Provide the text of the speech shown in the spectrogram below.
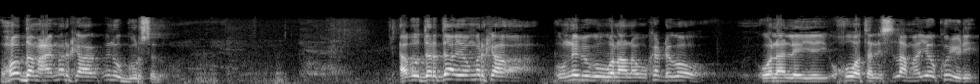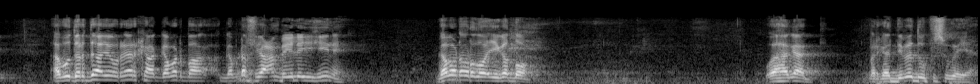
Wuxuu damcay markaa inuu guursado. Abu dardaayo markaa uu nebigu walaala uu ka dhigo walaaleeyey ukhuwat alislaam ayuu ku yidhi abu dardaayo reerkaa gabadh baa gabdho fiican bay leeyihiine. Gabadh ordoo iiga doon. Waa hagaag. Markaa dibadduu ku sugayaa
